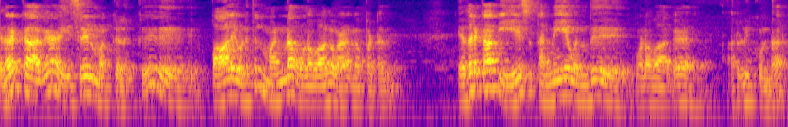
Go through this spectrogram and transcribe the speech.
எதற்காக இஸ்ரேல் மக்களுக்கு பாலைவனத்தில் மன்னா உணவாக வழங்கப்பட்டது? எதற்காக இயேசு தன்னையே வந்து உணவாக அருளிக்கொண்டார்?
